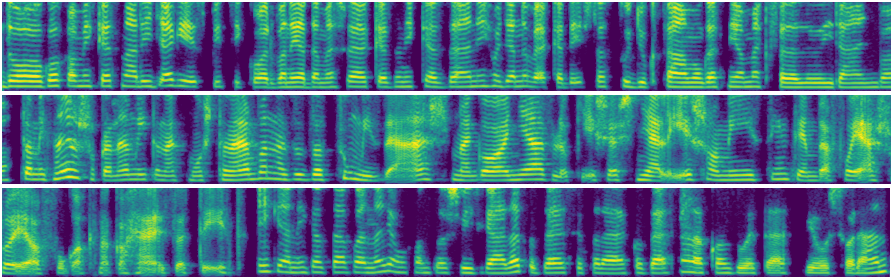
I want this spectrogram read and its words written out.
dolgok, amiket már így egész picikorban érdemes elkezdeni kezelni, hogy a növekedést azt tudjuk támogatni a megfelelő irányba. Amit nagyon sokan említenek mostanában, ez az a cumizás, meg a nyelvlökéses nyelés, ami szintén befolyásolja a fogaknak a helyzetét. Igen, igazából nagyon fontos vizsgálat az első találkozásnál, a konzultáció során,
